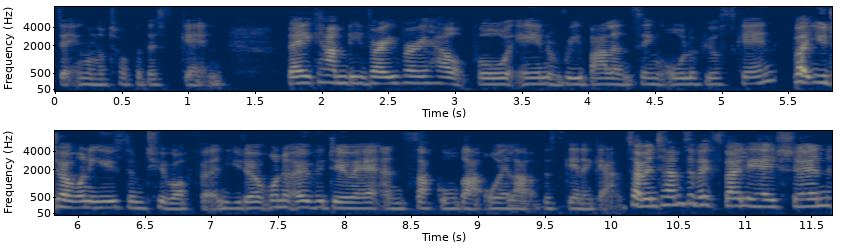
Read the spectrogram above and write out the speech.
sitting on the top of the skin. They can be very, very helpful in rebalancing all of your skin, but you don't want to use them too often. You don't want to overdo it and suck all that oil out of the skin again. So in terms of exfoliation,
